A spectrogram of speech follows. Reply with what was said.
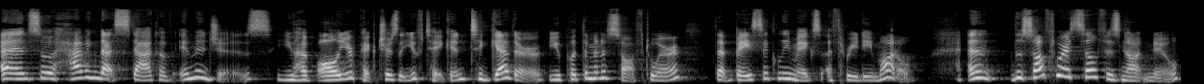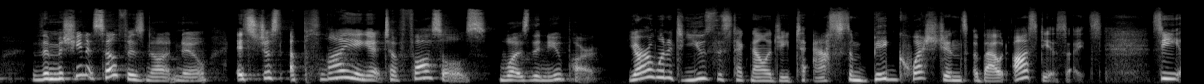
And so having that stack of images, you have all your pictures that you've taken together, you put them in a software that basically makes a 3D model. And the software itself is not new. The machine itself is not new. It's just applying it to fossils was the new part. Yara wanted to use this technology to ask some big questions about osteocytes. See,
